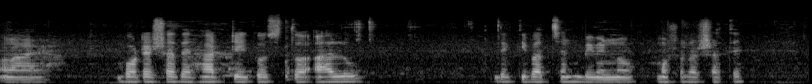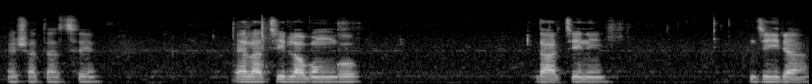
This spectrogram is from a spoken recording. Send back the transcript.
আর বটের সাথে হাড্ডি, গোস্ত, আলু দেখতে পাচ্ছেন বিভিন্ন মশলার সাথে। এর সাথে আছে এলাচি, লবঙ্গ, দারচিনি, জিরা।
